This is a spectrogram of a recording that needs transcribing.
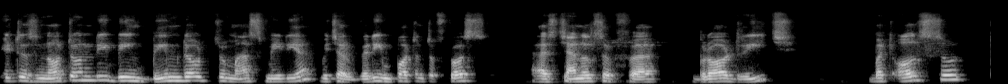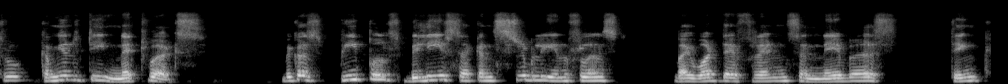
it is not only being beamed out through mass media, which are very important, of course, as channels of uh, broad reach, but also through community networks, because people's beliefs are considerably influenced by what their friends and neighbors think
